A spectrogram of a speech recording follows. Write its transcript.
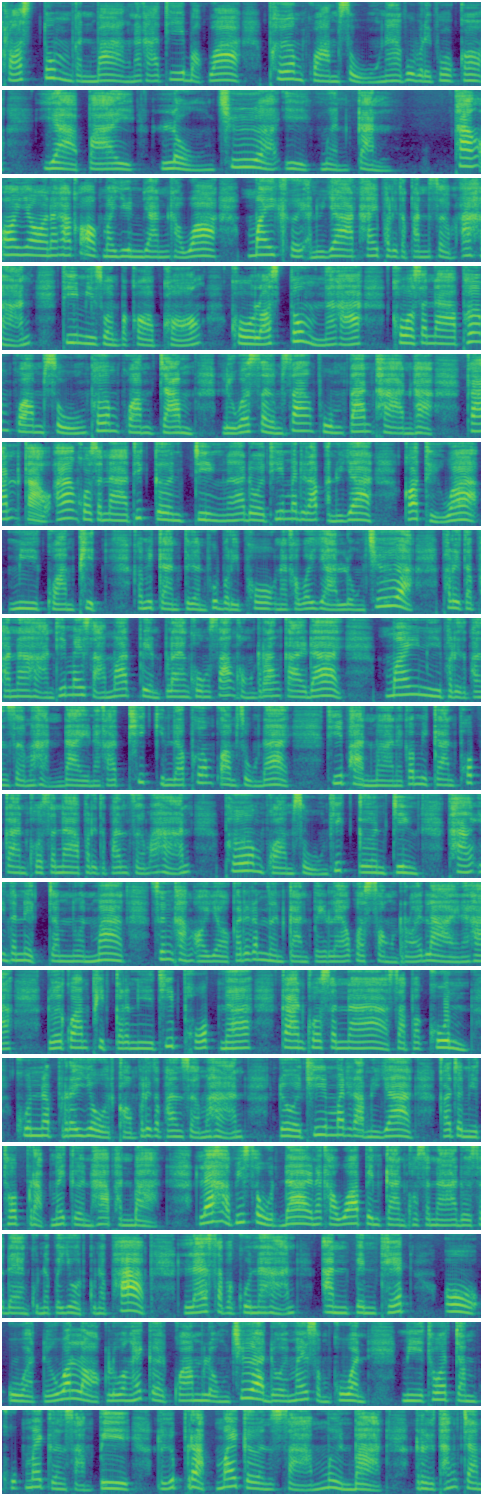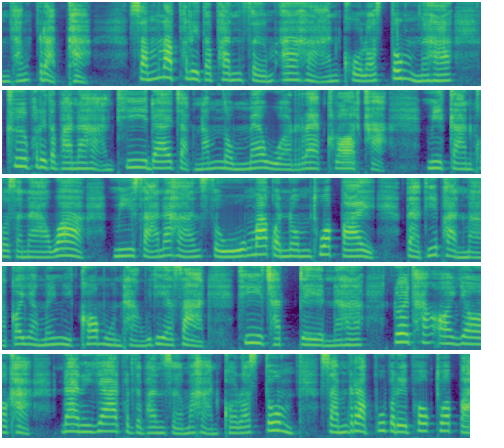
คลอสตุ้มกันบ้างนะคะ ที่บอกว่าเพิ่มความสูงนะผู้บริโภคก็อย่าไปหลงเชื่ออีกเหมือนกัน ทางออยนะคะก็ออกมายืนยันค่ะว่า ไม่เคยอนุญาตให้ผลิตภัณฑ์เสริมอาหาร ที่มีส่วนประกอบของ โคโลอสตุมนะคะ โฆษณาเพิ่มความสูง เพิ่มความจำหรือว่าเสริมสร้างภูมิต้านทานค่ะ การกล่าวอ้างโฆษณาที่เกินจริงนะโดยที่ไม่ได้รับอนุญาต ก็ถือว่ามีความผิด ก็มีการเตือนผู้บริโภคนะคะ ว่าอย่าหลงเชื่อ ผลิตภัณฑ์อาหารที่ไม่สามารถเปลี่ยนแปลงโครงสร้างของร่างกายได้ ไม่มีผลิตภัณฑ์เสริมอาหารใดนะคะ ที่กินแล้วเพิ่มความสูงได้ ที่ผ่านมาเนี่ยก็มีการพบการโฆษณาผลิตภัณฑ์เสริมอาหาร เพิ่มความสูงที่เกินจริง ทางอินเทอร์เน็ตจำนวนมาก ซึ่งทางออยก็ได้ดำเนินการไปแล้วกว่า 200 ลายนะคะ โดยความผิดกรณีที่พบนะ การโฆษณาสรรพคุณ คุณประโยชน์ของผลิตภัณฑ์เสริมอาหาร โดยที่ไม่ได้รับอนุญาต ก็จะมีโทษปรับไม่เกิน 5,000 บาท และหากพิสูจน์ได้นะคะว่าเป็นการโฆษณาโดยแสดงคุณประโยชน์คุณภาพ และสรรพคุณอาหารอันเป็นเท็จ โอ้อวด หรือว่าหลอกลวงให้เกิดความหลงเชื่อโดยไม่สมควร มีโทษจำคุกไม่เกิน 3 ปี หรือปรับไม่เกิน 30,000 บาท หรือทั้งจำทั้งปรับค่ะสำหรับผลิตภัณฑ์เสริมอาหารโคลอสตุมนะคะ คือผลิตภัณฑ์อาหารที่ได้จากน้ำนมแม่วัวแรกคลอดค่ะ มีการโฆษณาว่ามีสารอาหารสูงมากกว่านมทั่วไป แต่ที่ผ่านมาก็ยังไม่มีข้อมูลทางวิทยาศาสตร์ที่ชัดเจนนะคะ โดยทางออยค่ะ ได้อนุญาตผลิตภัณฑ์เสริมอาหารคอรัสตุ้มสำหรับผู้บริโภคทั่วไป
